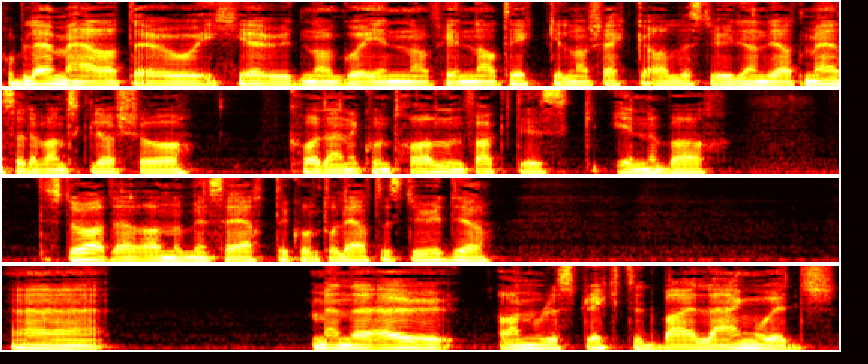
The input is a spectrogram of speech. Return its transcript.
Problemet her er at det er jo ikke uten å gå inn og finne artikkelen og sjekke alle studiene de har hatt med, så det er vanskelig å se hva denne kontrollen faktisk innebar. Det står at det er randomiserte, kontrollerte studier. Eh, men det er òg unrestricted by language,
